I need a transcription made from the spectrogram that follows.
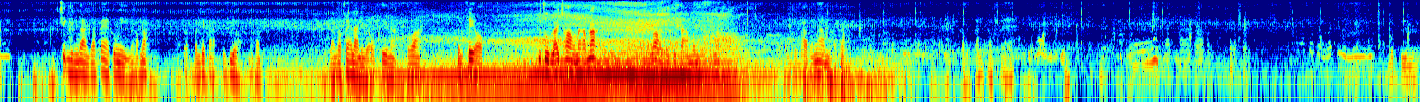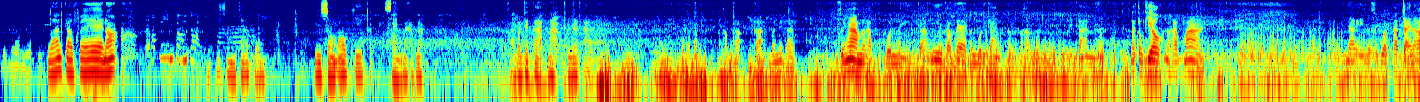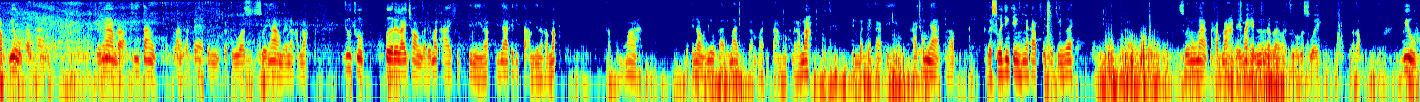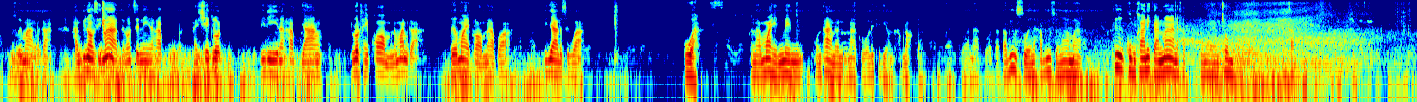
เช็คอินร้านกาแฟตรงนี้นะครับเนาะกับบรรยากาศที่เที่ยวนะครับร้านกาแฟร้านนี้ก็โอเคนะเพราะว่ามันเคยออกยูทูบหลายช่องนะครับเนาะลองไปติดตามมันนะครับเนาะเก็บภาพงามนะครับเนาะครับร้านกาแฟ เมื่อคืนนี่ผมนอนอยู่ร้านกาแฟเนาะพี่สมครับผมอินซอมโอเคครับซอมนะครับนะของบรรยากาศนะบรรยากาศครับกะกะบรรยากาศสวยงามนะครับ บนนี้กะมีกาแฟเป็นบริการนะครับ บริการนักท่องเที่ยวนะครับมา คุณยายก็เห็นรู้สึกว่าประทับใจนะครับ วิวกับทางสวยงามละที่ตั้งร้านกาแฟเป็นก็ถือว่าสวยงามเลยนะครับเนาะ YouTube เปิดหลายๆช่องก็ได้มาถ่ายคลิปอยู่นี่เนาะวิญญาก็ติดตามอยู่นะครับเนาะครับผมมาแต่พี่น้องมีโอกาสได้มาก็มาติดตามนะครับเนาะเป็นบรรยากาศที่หาชมยากนะครับแต่ก็สวยจริง ๆ นะครับ สวยจริงๆเลยสวยมากๆนะครับนะได้มาเห็นแล้วก็รู้สึกว่าก็สวย วิวสวยมากแล้วก็หันพี่น้องสีมาถนนเส้นนี้นะครับ ให้เช็ครถดีๆนะครับ ยางรถให้พร้อมน้ำมันก็เติมไม่พร้อมนะครับ เพราะพิญญารู้สึกว่า กลัวนะว่าเห็นเมนหนทางนั้นน่ากลัวเลยทีเดียวนะครับเนาะตัวน่ากลัวแต่ต่วิวสวยนะครับ วิวสวยงามมาก คือคุ้มค่าในการมานะครับเป็นมาชมนะครับ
